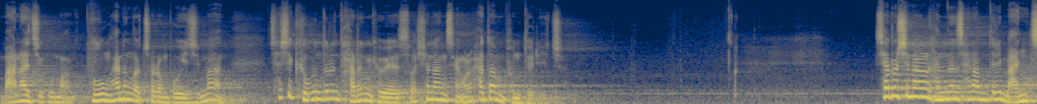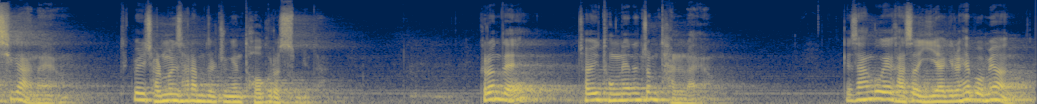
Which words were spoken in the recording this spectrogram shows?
많아지고 막 부흥하는 것처럼 보이지만 사실 그분들은 다른 교회에서 신앙생활 하던 분들이죠. 새로 신앙을 갖는 사람들이 많지가 않아요. 특별히 젊은 사람들 중엔 더 그렇습니다. 그런데 저희 동네는 좀 달라요. 그래서 한국에 가서 이야기를 해보면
